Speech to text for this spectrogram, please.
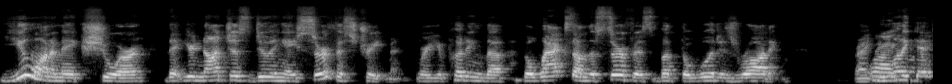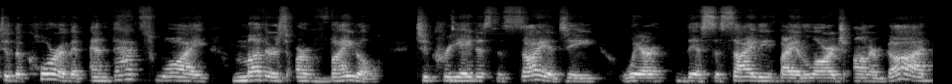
you want to make sure that you're not just doing a surface treatment where you're putting the, the wax on the surface, but the wood is rotting. Right? right. You want to get to the core of it. And that's why mothers are vital to create a society where the society by and large honor God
